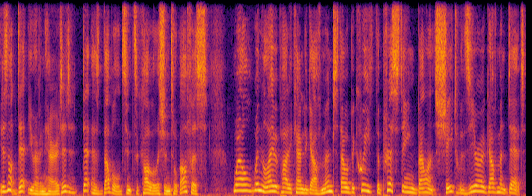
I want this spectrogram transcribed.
It is not debt you have inherited. Debt has doubled since the coalition took office. Well, when the Labor Party came to government, they were bequeathed the pristine balance sheet with zero government debt.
